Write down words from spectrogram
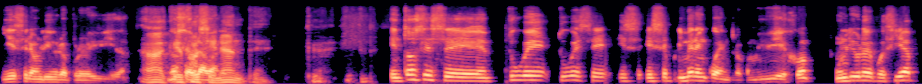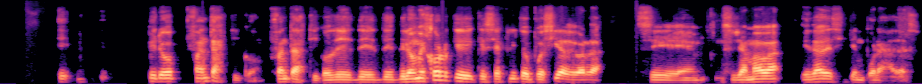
y ese era un libro prohibido. Ah, qué fascinante. Entonces eh, tuve, tuve ese, ese, primer encuentro con mi viejo, un libro de poesía, eh, pero fantástico, fantástico, de, de, de, lo mejor que, que, se ha escrito de poesía, de verdad. Se, se, llamaba Edades y Temporadas.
